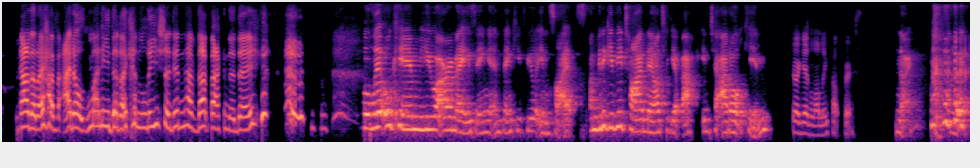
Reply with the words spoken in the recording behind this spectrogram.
now that I have adult money that I can leash, I didn't have that back in the day. well, little Kim, you are amazing, and thank you for your insights. I'm going to give you time now to get back into adult Kim. Do I get a lollipop first? No. okay.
